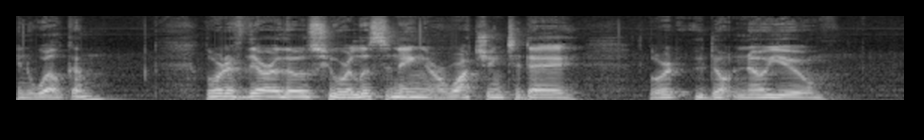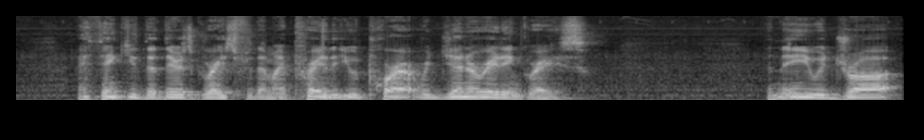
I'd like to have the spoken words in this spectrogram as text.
in welcome. Lord, if there are those who are listening or watching today, Lord, who don't know you, I thank you that there's grace for them. I pray that you would pour out regenerating grace and that you would draw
